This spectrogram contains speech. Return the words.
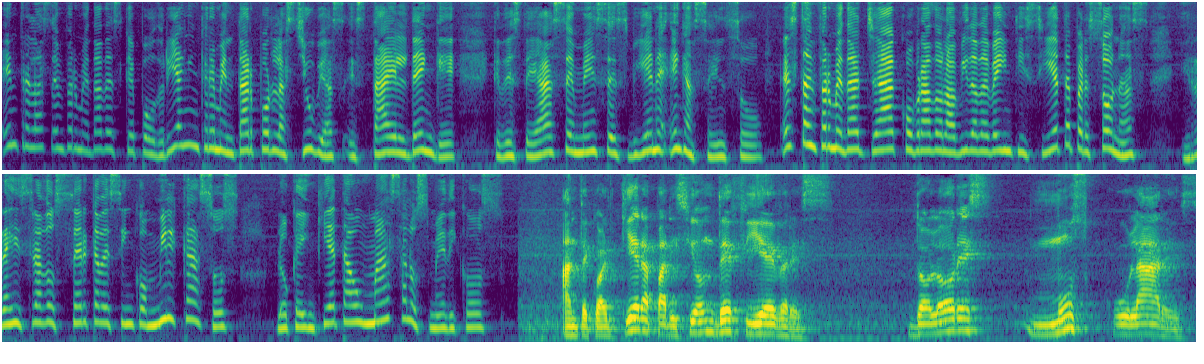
entre las enfermedades que podrían incrementar por las lluvias está el dengue, que desde hace meses viene en ascenso. Esta enfermedad ya ha cobrado la vida de 27 personas y registrado cerca de 5.000 casos, lo que inquieta aún más a los médicos. Ante cualquier aparición de fiebres, dolores musculares,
